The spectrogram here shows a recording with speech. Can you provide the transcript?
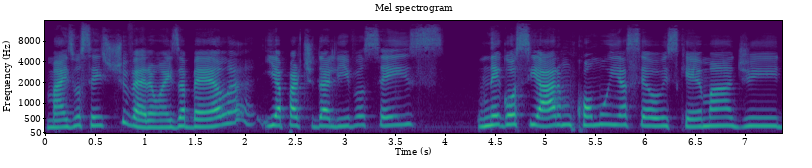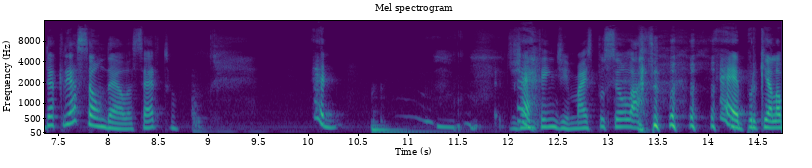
Mas vocês tiveram a Isabela e a partir dali vocês negociaram como ia ser o esquema de, da criação dela, certo? É. Já é. entendi, mais pro seu lado. é, porque ela,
